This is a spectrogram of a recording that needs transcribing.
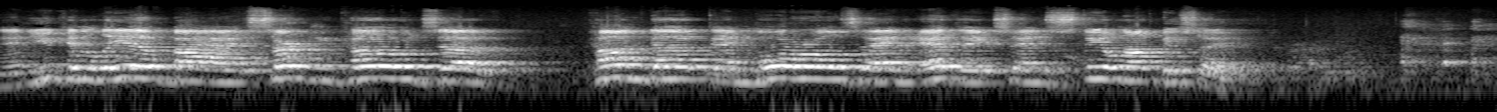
and you can live by certain codes of conduct and morals and ethics and still not be saved. Let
